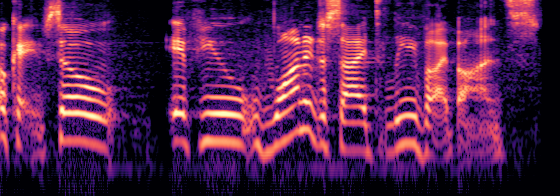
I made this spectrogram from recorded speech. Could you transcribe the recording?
Okay, so if you want to decide to leave I bonds,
